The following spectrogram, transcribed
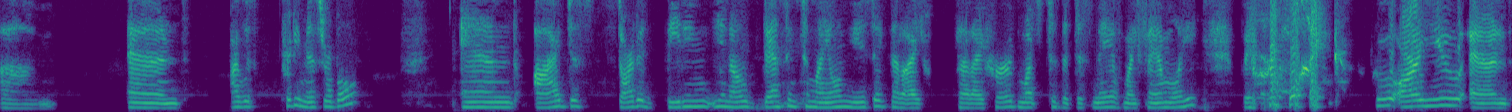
Um, and I was pretty miserable. And I just started beating, you know, dancing to my own music that I that I heard, much to the dismay of my family. They were like, "Who are you? And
